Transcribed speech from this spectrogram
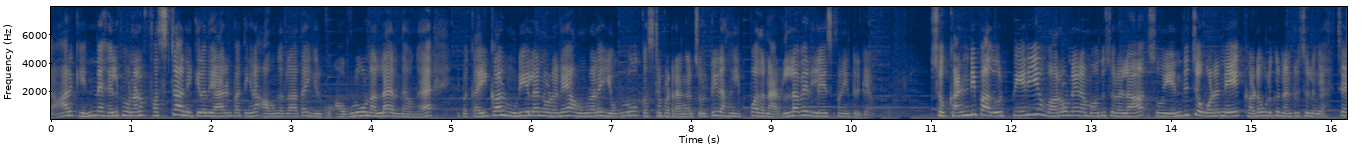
யாருக்கு என்ன ஹெல்ப் வேணாலும் ஃபஸ்ட்டாக நிற்கிறது யாருன்னு பார்த்தீங்கன்னா அவங்களா தான் இருக்கும். அவ்வளோ நல்லா இருந்தவங்க. இப்போ கை கால் முடியலைன்னு உடனே அவங்களால எவ்வளோ கஷ்டப்படுறாங்கன்னு சொல்லிட்டு நாங்கள் இப்போ அதை நல்லாவே ரிலேஸ் பண்ணிகிட்ருக்கேன் இருக்கேன். ஸோ கண்டிப்பாக அது ஒரு பெரிய வரோன்னே நம்ம வந்து சொல்லலாம். ஸோ எந்திரிச்ச உடனே கடவுளுக்கு நன்றி சொல்லுங்கள் சே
